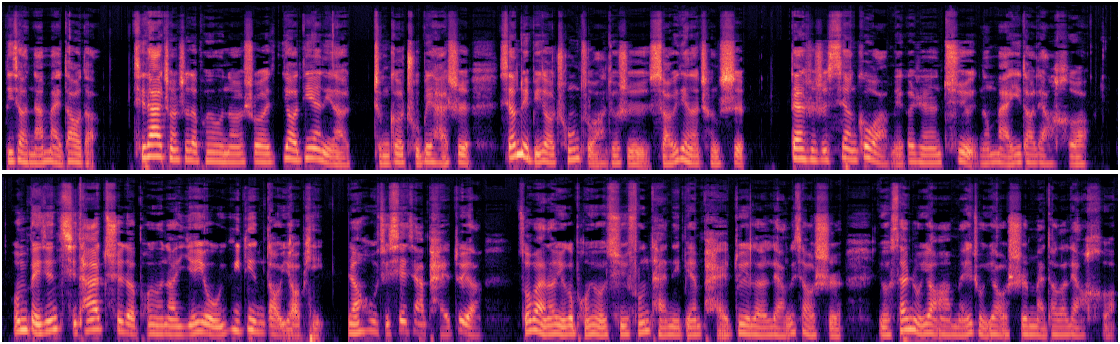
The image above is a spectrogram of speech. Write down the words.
比较难买到的。其他城市的朋友呢说，药店里啊，整个储备还是相对比较充足啊，就是小一点的城市，但是是限购啊，每个人去能买一到两盒。我们北京其他区的朋友呢，也有预定到药品，然后去线下排队啊。昨晚呢，有个朋友去丰台那边排队了两个小时，有三种药啊，每种药是买到了两盒。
